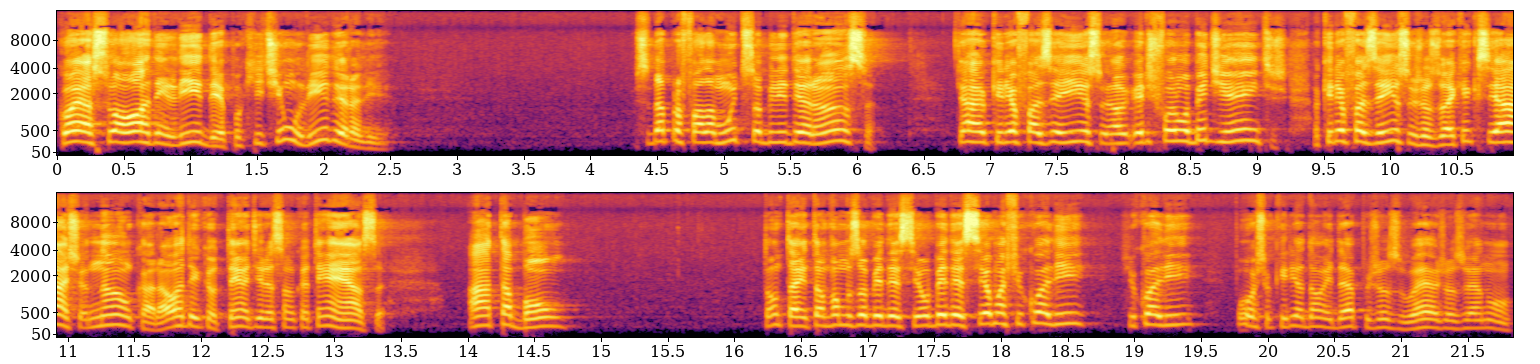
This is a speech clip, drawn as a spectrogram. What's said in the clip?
Qual é a sua ordem líder? Porque tinha um líder ali. Isso dá para falar muito sobre liderança. Ah, eu queria fazer isso. Eles foram obedientes. Eu queria fazer isso, Josué. O que, que você acha? Não, cara, a ordem que eu tenho, a direção que eu tenho é essa. Ah, tá bom. Então tá, então vamos obedecer. Obedeceu, mas ficou ali, ficou ali. Poxa, eu queria dar uma ideia para o Josué, Josué não,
